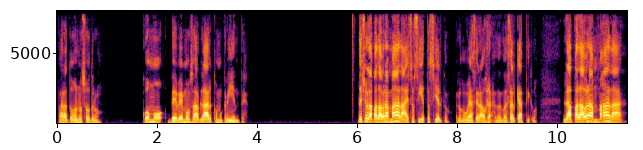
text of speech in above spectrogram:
para todos nosotros cómo debemos hablar como creyentes. De hecho, la palabra mala, eso sí, esto es cierto, es lo que voy a hacer ahora, no es sarcástico. La palabra mala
